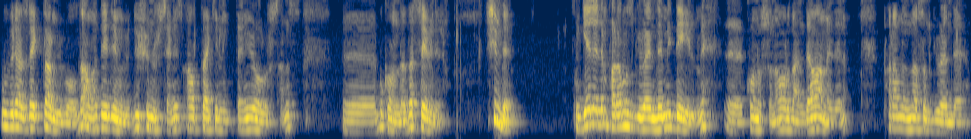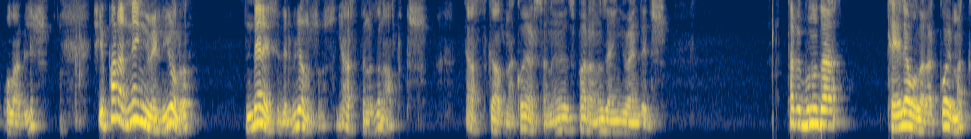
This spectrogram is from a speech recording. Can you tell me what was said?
bu biraz reklam gibi oldu ama dediğim gibi düşünürseniz alttaki linkten üye olursanız e, bu konuda da sevinirim. Şimdi gelelim paramız güvende mi değil mi e, konusuna oradan devam edelim. Paramız nasıl güvende olabilir? Şimdi paranın en güvenli yolu neresidir biliyor musunuz? Yastığınızın altıdır. Yastık altına koyarsanız paranız en güvendedir. Tabi bunu da TL olarak koymak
